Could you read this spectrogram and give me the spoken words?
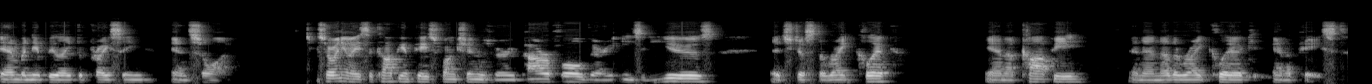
and manipulate the pricing and so on. So anyways, the copy and paste function is very powerful, very easy to use. It's just a right click and a copy and another right click and a paste.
